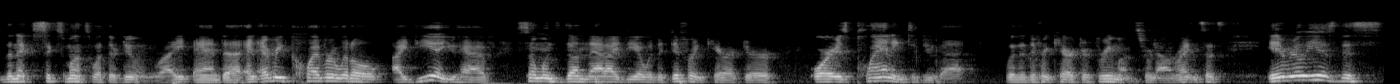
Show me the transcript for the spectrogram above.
the next six months what they're doing, right? And uh, and every clever little idea you have, someone's done that idea with a different character, or is planning to do that with a different character three months from now, right? And so it's it really is this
